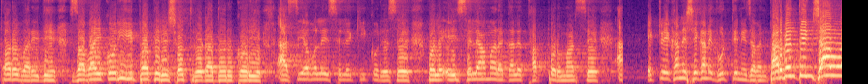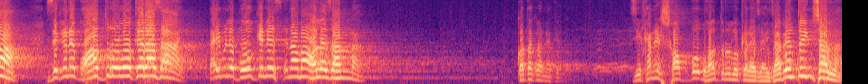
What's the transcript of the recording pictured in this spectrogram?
তোর বাড়ি দিয়ে জবাই করি, পথের শত্রুটা দূর করি। আসিয়া বলে, এই ছেলে কি করেছে? বলে, এই ছেলে আমার গালে থাপ্পড় মারছে। একটু এখানে সেখানে ঘুরতে নিয়ে যাবেন। পারবেন তো ইনশাআল্লাহ? যেখানে ভদ্র লোকেরা যায়। তাই বলে বউকে নিয়ে সিনেমা হলে যান না। কথা কয় না কেন? যেখানে সভ্য ভদ্র লোকেরা যায়, যাবেন তো ইনশাল্লাহ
